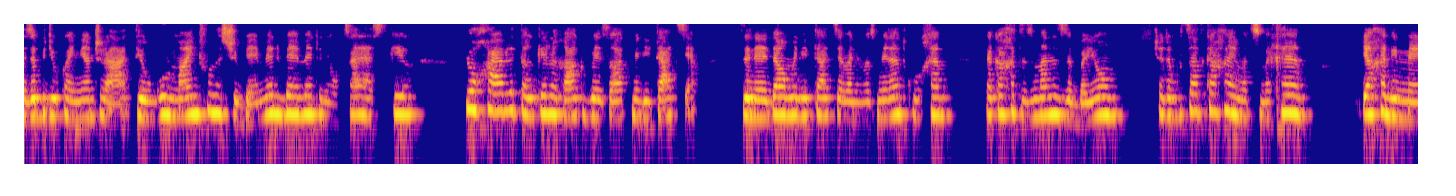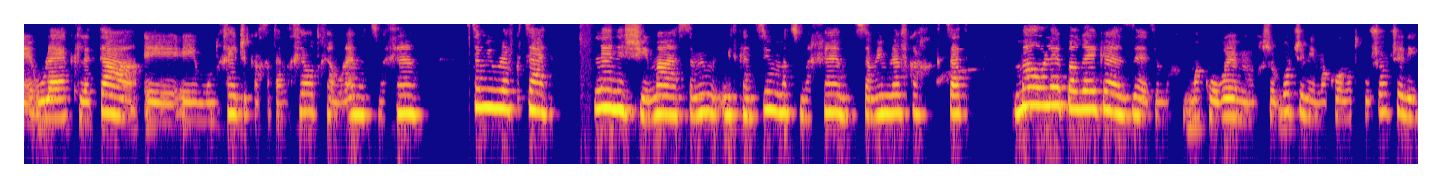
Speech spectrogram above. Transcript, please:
אז זה בדיוק העניין של התרגול מיינדפולנס, שבאמת באמת, אני רוצה להזכיר, לא חייב לתרגל רק בעזרת מדיטציה. זה נהדר מדיטציה, ואני מזמינה את כולכם לקחת את הזמן הזה ביום, שאתם קצת ככה עם עצמכם, יחד עם אה, אולי הקלטה אה, אה, מונחית שככה תנחה אתכם, אולי עם עצמכם, שמים לב קצת לנשימה, שמים, מתכנסים עם עצמכם, שמים לב ככה קצת מה עולה ברגע הזה, מה קורה עם המחשבות שלי, מה קורה עם התחושות שלי,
